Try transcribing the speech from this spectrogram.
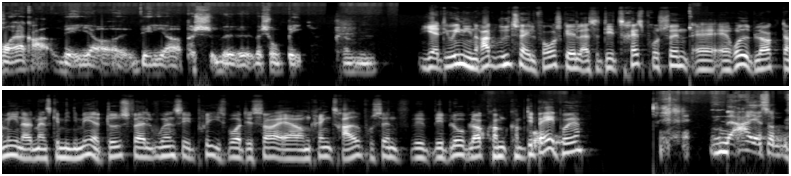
højere grad vælger, vælger øh, version B. Mm. Ja, det er jo egentlig en ret udtalt forskel. Altså det er 60 procent af, af Rød Blok, der mener, at man skal minimere dødsfald uanset pris, hvor det så er omkring 30 procent ved, ved Blå Blok. Kom, kom det bag på jer? Nej, altså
